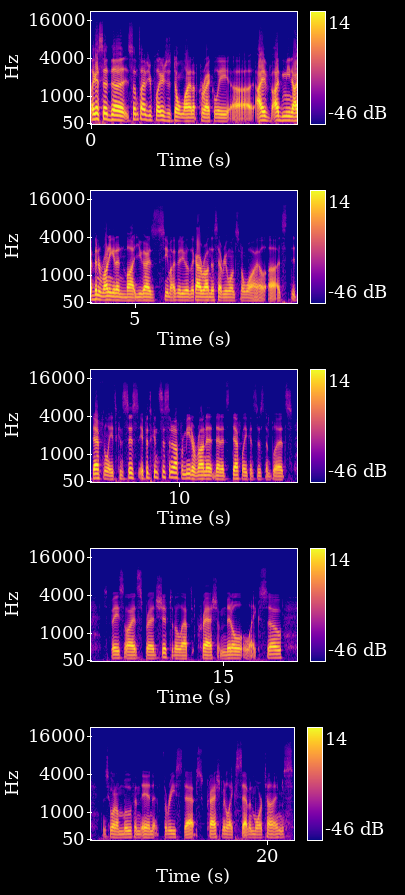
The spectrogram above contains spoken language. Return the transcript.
like I said. The sometimes your players just don't line up correctly. Uh, I've I mean I've been running it in MUT. You guys see my videos. Like I run this every once in a while. Uh, it's it definitely it's consist. If it's consistent enough for me to run it, then it's definitely consistent blitz. Base align spread, shift to the left, crash middle like so. Just want to move him in three steps, crash middle like seven more times.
